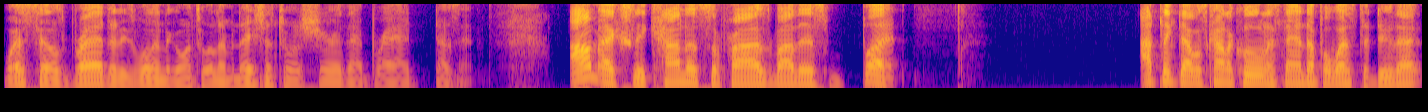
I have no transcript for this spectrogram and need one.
Wes tells Brad that he's willing to go into elimination to assure that Brad doesn't. I'm actually kind of surprised by this, but I think that was kind of cool and stand up for Wes to do that,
